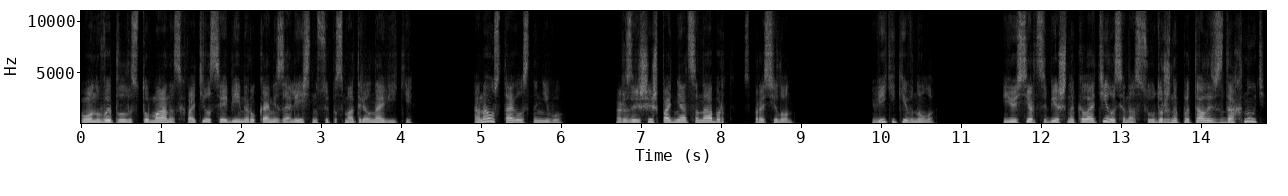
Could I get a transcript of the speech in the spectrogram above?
Он выплыл из тумана, схватился обеими руками за лестницу и посмотрел на Вики. Она уставилась на него. «Разрешишь подняться на борт?» — спросил он. Вики кивнула. Ее сердце бешено колотилось, она судорожно пыталась вздохнуть.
